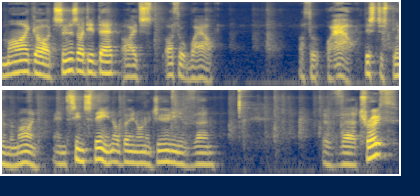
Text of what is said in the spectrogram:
my God, as soon as I did that, I I thought, wow. I thought, wow, this just blew my mind. And since then, I've been on a journey of um, of uh, truth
